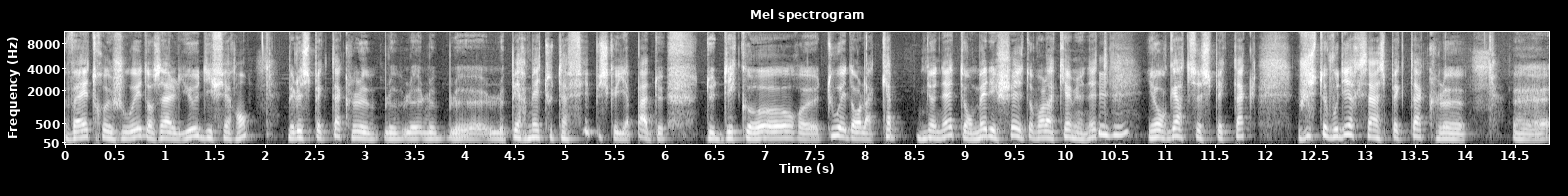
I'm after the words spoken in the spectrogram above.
va être joué dans un lieu différent. Mais le spectacle le, le, le permet tout à fait, puisqu'il y a pas de, décor, euh, tout est dans la camionnette, on met les chaises devant la camionnette mhm. et on regarde ce spectacle. Juste vous dire que c'est un spectacle euh,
